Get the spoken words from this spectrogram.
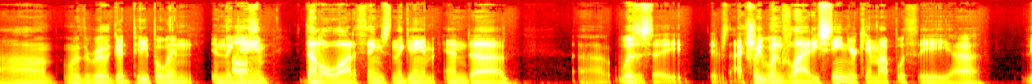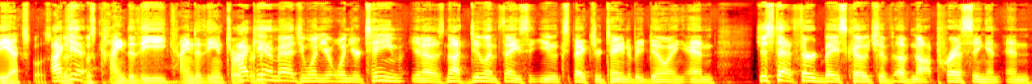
um, one of the really good people in in the Awesome. game. Done a lot of things in the game, and uh, uh, was a. It was actually when Vladdy Senior came up with the uh, the Expos. I was, can't- was kind of the kind of the interpreter. I can't imagine when your when your team, you know, is not doing things that you expect your team to be doing, and just that third base coach of, of not pressing and, and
